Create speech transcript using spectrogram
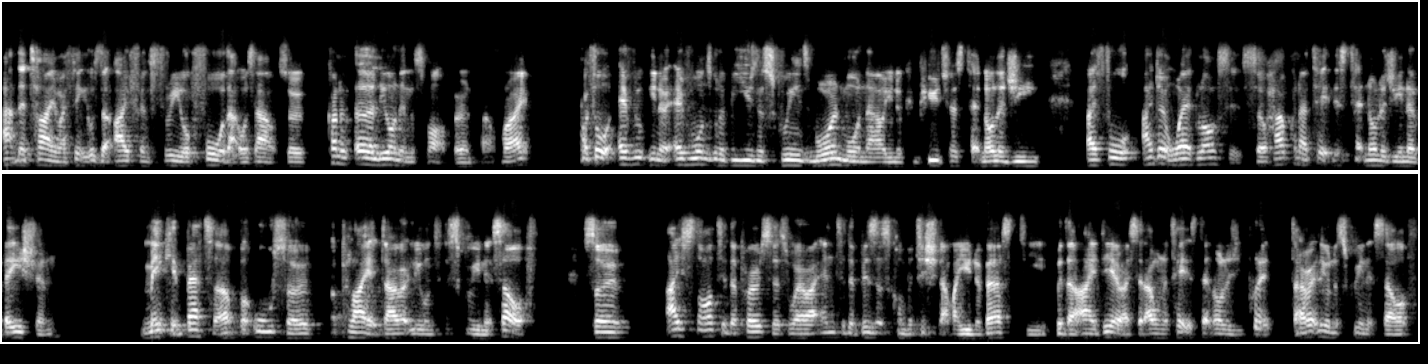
At the time, I think it was the iPhone 3 or 4 that was out. So kind of early on in the smartphone, right? I thought every you know everyone's going to be using screens more and more now. You know, computers, technology. I thought I don't wear glasses, so how can I take this technology innovation, make it better, but also apply it directly onto the screen itself? So I started the process where I entered a business competition at my university with the idea. I said I want to take this technology, put it directly on the screen itself,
